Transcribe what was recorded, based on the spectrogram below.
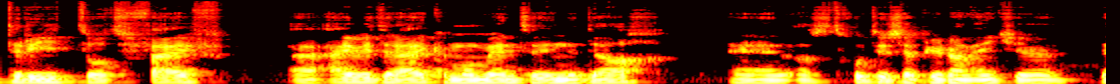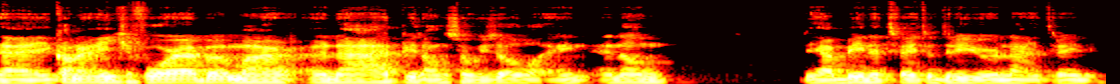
drie tot vijf eh, eiwitrijke momenten in de dag. En als het goed is, heb je dan eentje. Ja, je kan er eentje voor hebben, maar daarna heb je dan sowieso wel één. En dan ja, binnen twee tot drie uur na je training.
